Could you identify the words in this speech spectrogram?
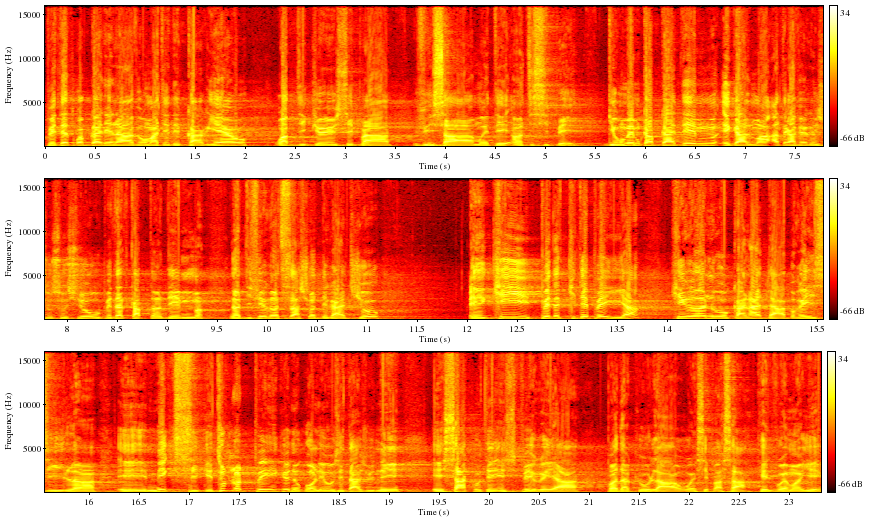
peut-être vous regardez la vie en matière de carrière, vous dit que ce n'est pas vie ça a été anticipé. Vous même cap également à travers les réseaux sociaux ou peut-être cap dans différentes stations de radio et qui peut-être quittent le pays, hein, qui rentrent au Canada, Brésil et Mexique et tout l'autre pays que nous connaissons aux États-Unis et ça a coûté espérer hein, pendant que là, ouais, c'est pas ça qu'elle vraiment y.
